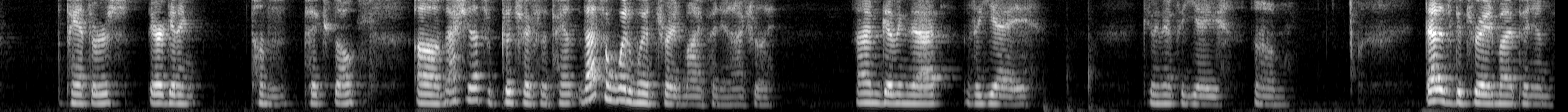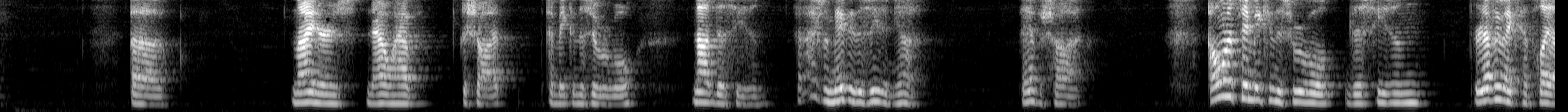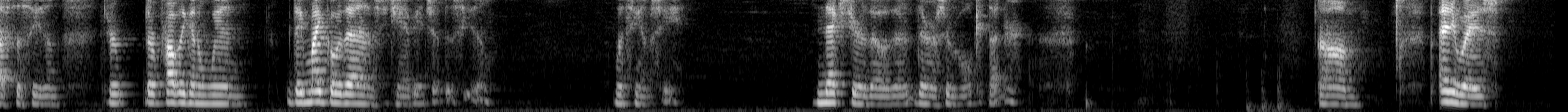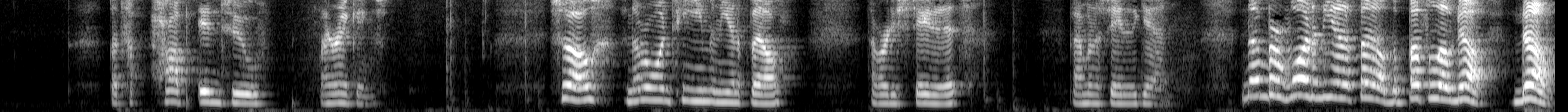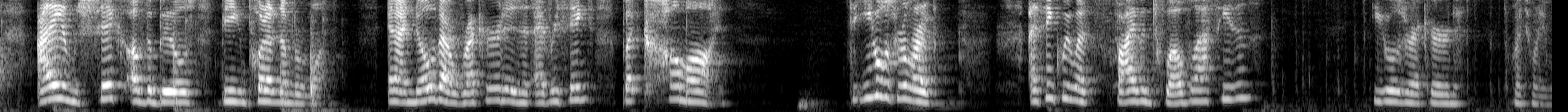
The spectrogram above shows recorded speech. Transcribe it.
the Panthers. They're getting tons of picks though. Um, actually, that's a good trade for the Panthers. That's a win-win trade in my opinion. Actually, I'm giving that the yay. Giving that the yay. Um, that is a good trade in my opinion. Uh, Niners now have a shot at making the Super Bowl. Not this season. Actually, maybe this season, yeah. They have a shot. I want to say making the Super Bowl this season. They're definitely making the playoffs this season. They're they're probably gonna win. They might go to the NFC Championship this season with CMC. Next year, though, they're they're a Super Bowl contender. Um, anyways, let's hop into my rankings. So, the number one team in the NFL, I've already stated it, but I'm going to state it again. Number one in the NFL, the Buffalo. No, no. I am sick of the Bills being put at number one. And I know that record isn't everything, but come on. The Eagles were like, I think we went 5 and 12 last season. Eagles record 2021.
